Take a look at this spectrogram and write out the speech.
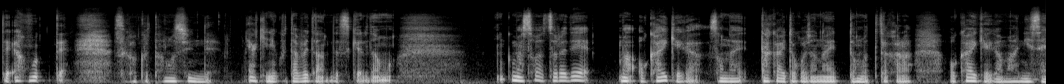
て思ってすごく楽しんで焼肉食べたんですけれどもなんかまあそうはそれでまあお会計がそんな高いとこじゃないと思ってたからお会計がまあ2,000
